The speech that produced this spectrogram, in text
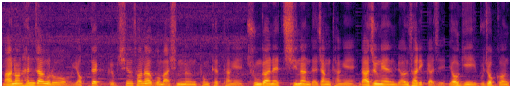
만원 한 장으로 역대급 신선하고 맛있는 동태탕에 중간에 진한 내장탕에 나중엔 면사리까지 여기 무조건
